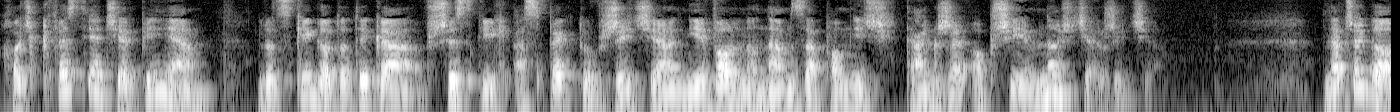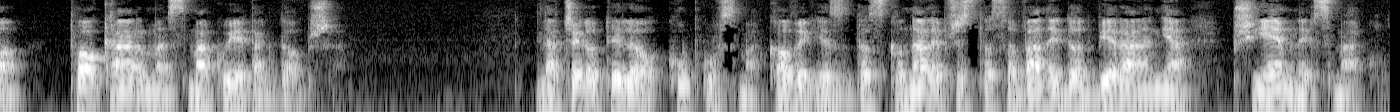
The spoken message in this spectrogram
Choć kwestia cierpienia ludzkiego dotyka wszystkich aspektów życia, nie wolno nam zapomnieć także o przyjemnościach życia. Dlaczego pokarm smakuje tak dobrze? Dlaczego tyle kubków smakowych jest doskonale przystosowany do odbierania przyjemnych smaków?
